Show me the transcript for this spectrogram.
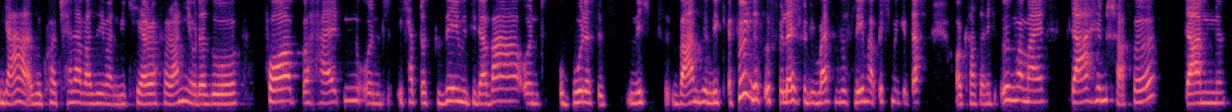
ja, also Coachella war so jemand wie Chiara Ferrani oder so vorbehalten und ich habe das gesehen, wie sie da war und obwohl das jetzt nicht wahnsinnig erfüllendes ist, vielleicht für die meisten fürs Leben, habe ich mir gedacht, oh krass, wenn ich es irgendwann mal dahin schaffe, dann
